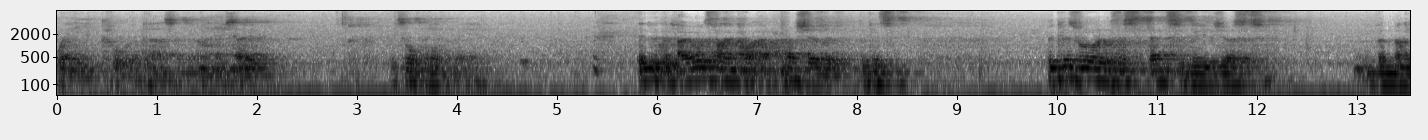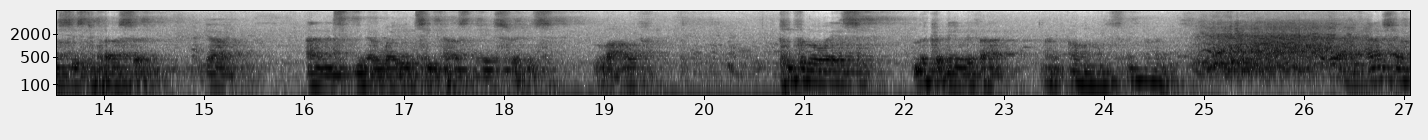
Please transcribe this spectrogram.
way cooler person than I am, so it's all him, really. It, I always find quite a pressure with, because because Rory was ostensibly just the nicest person, Yeah. and you know waited two thousand years for his love. People always look at me with that, like, oh, you're so nice. yeah, and actually I'm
